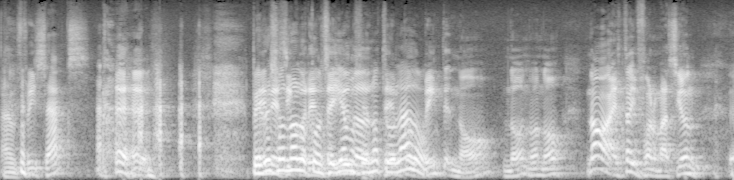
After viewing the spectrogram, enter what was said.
and three sacks. Pero eso no lo 41, conseguíamos en otro lado. 20. No, no, no, no. No, esta información eh,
